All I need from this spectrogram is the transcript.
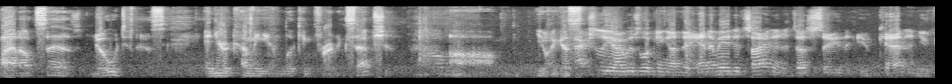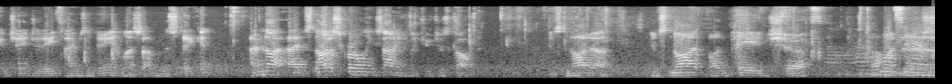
flat out says no to this, and you're coming in looking for an exception, um, you know, I guess. Actually, I was looking on the animated sign and it does say that you can and you can change it eight times a day unless I'm mistaken. I'm not, it's not a scrolling sign, what you just called it. It's not a, it's not on page, uh, how much is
